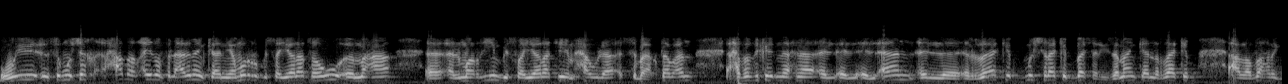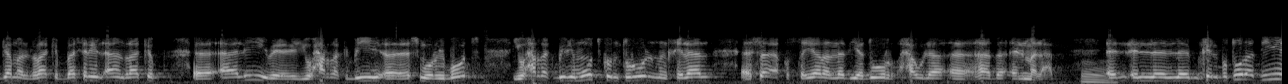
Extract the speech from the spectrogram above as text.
وسمو الشيخ حضر أيضا في العلمين كان يمر بسيارته مع المارين بسيارتهم حول السباق. طبعا حضرتك إن إحنا الآن الراكب مش راكب بشري. زمان كان الراكب على ظهر الجمل راكب بشري الآن راكب آلي يحرك ب اسمه روبوت يحرك ب remote control من خلال سائق السيارة الذي يدور حول هذا الملعب. يمكن البطولة دي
